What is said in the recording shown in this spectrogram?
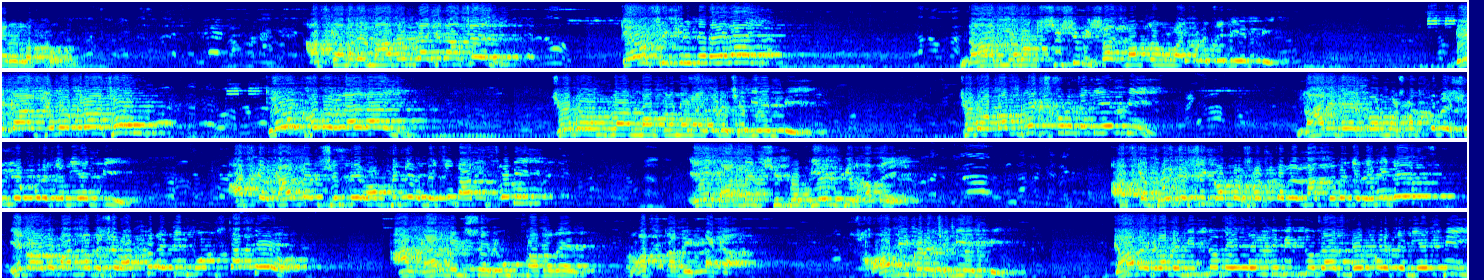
সরকারের লক্ষ্য। আজকে আমাদের মা বোনরা এখানে আছেন। কেউ স্বীকৃতি দেয় নাই। নারী এবং শিশু বিষয়ক মন্ত্রণালয় করেছে বিএনপি। বেকার যুবকরা আছেন। কেউ খবর নেয় নাই। যুব উন্নয়ন মন্ত্রণালয় করেছে বিএনপি। যুব কমপ্লেক্স করেছে বিএনপি নারীদের কর্মসংস্থানের সুযোগ করেছে বিএনপি। আজকের গার্মেন্ট শিল্পের অর্ধেকের বেশি নারী শ্রমিক এই গার্মেন্ট শিল্প বিএনপির হাতে। আজকে বৈদেশিক কর্মসংস্থানের মাধ্যমে যে রেমিটেন্স এটা হলো বাংলাদেশের অর্থনীতির মূল স্তম্ভ আর গার্মেন্টস এর উৎপাদনের রপ্তানির টাকা। সবই করেছে বিএনপি। গ্রামে গ্রামে বিদ্যুতে পল্লী বিদ্যুৎ আজ বের করেছে বিএনপি।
